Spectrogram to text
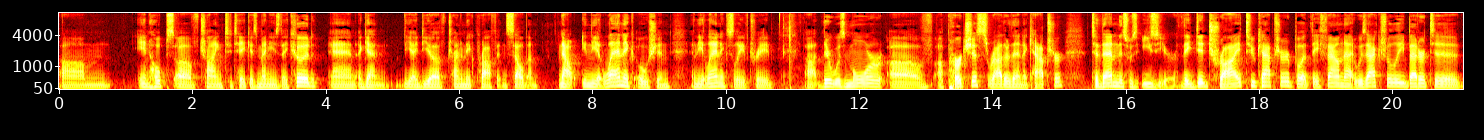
um, in hopes of trying to take as many as they could, and again, the idea of trying to make profit and sell them. Now, in the Atlantic Ocean and the Atlantic slave trade, uh, there was more of a purchase rather than a capture. To them, this was easier. They did try to capture, but they found that it was actually better to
